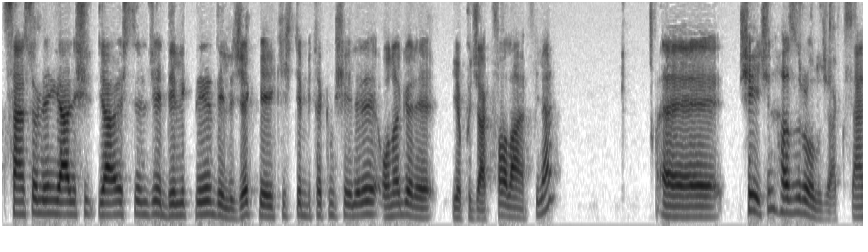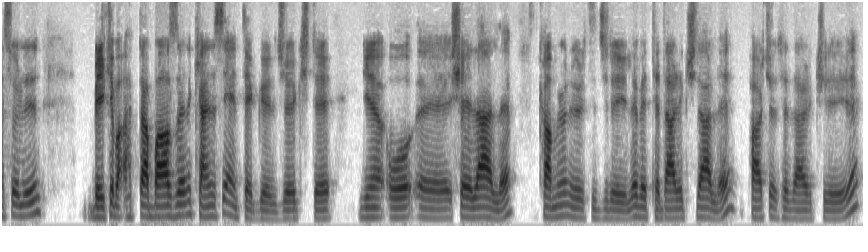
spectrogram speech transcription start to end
sensörlerin yerleşi- yerleştirileceği delikleri delecek. Belki işte bir takım şeyleri ona göre yapacak falan filan. E, şey için hazır olacak. Sensörlerin belki hatta bazılarını kendisi entegre edecek. İşte yine o e, şeylerle, kamyon üreticileriyle ve tedarikçilerle, parça tedarikçileriyle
